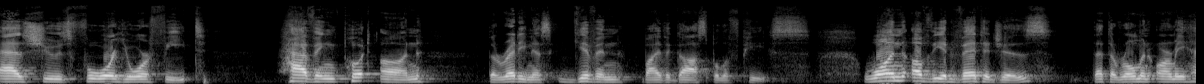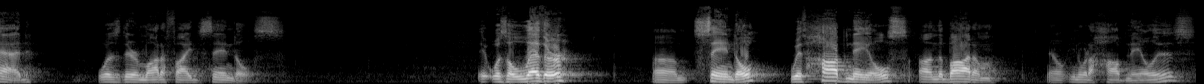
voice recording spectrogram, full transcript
as shoes for your feet, having put on the readiness given by the gospel of peace. One of the advantages that the Roman army had was their modified sandals. It was a leather um, sandal with hobnails on the bottom. Now, you know what a hobnail is?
